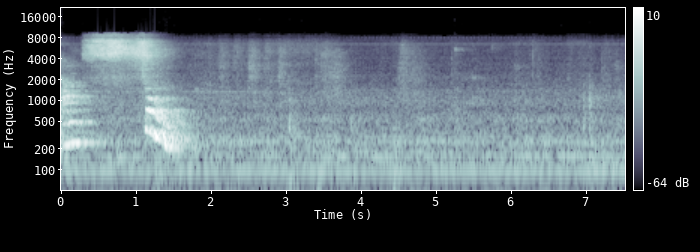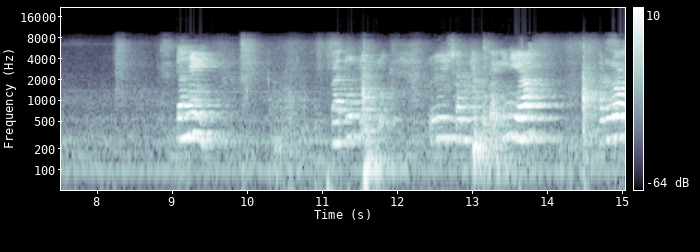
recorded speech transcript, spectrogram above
Langsung. Dan nih batu tuh tuh, tulisannya tuh kayak gini ya. Halo.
